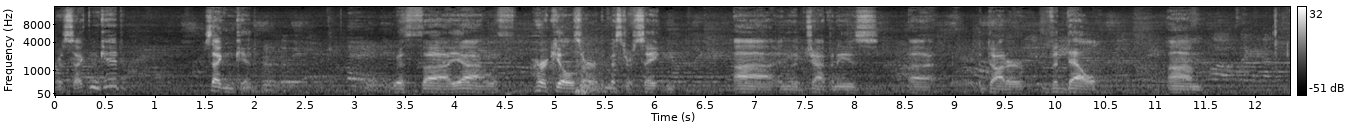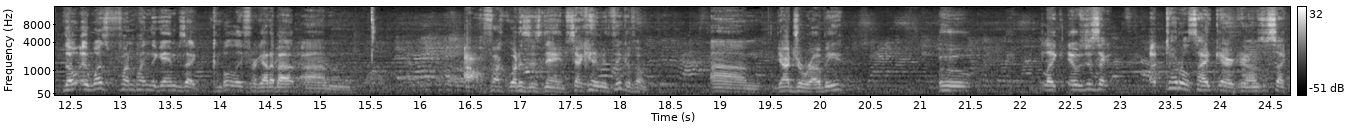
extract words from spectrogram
Or a second kid? Second kid. With, uh, yeah, with Hercules or Mr. Satan uh, in the Japanese uh, daughter, Videl. Um, Though it was fun playing the game because I completely forgot about. Um, oh fuck! What is his name? See, I can't even think of him. Um, Yajirobe, who, like, it was just like a total side character, and I was just like,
